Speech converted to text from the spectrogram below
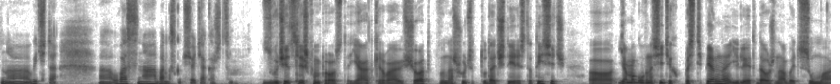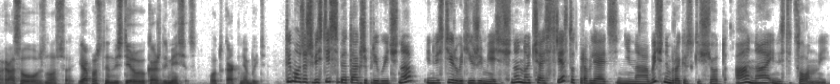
вычета э, у вас на банковском счете окажется. Звучит слишком просто. Я открываю счет, вношу туда 400 тысяч, я могу вносить их постепенно или это должна быть сумма разового взноса? Я просто инвестирую каждый месяц. Вот как мне быть? Ты можешь вести себя также привычно, инвестировать ежемесячно, но часть средств отправлять не на обычный брокерский счет, а на инвестиционный.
